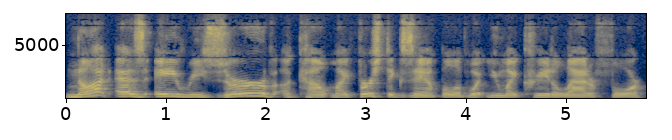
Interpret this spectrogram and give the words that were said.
not as a reserve account, my first example of what you might create a ladder for,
